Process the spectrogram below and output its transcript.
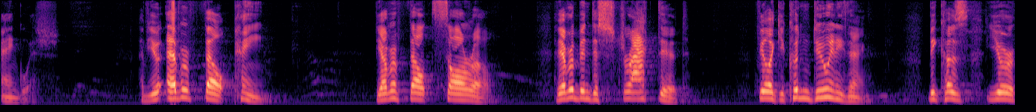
anguish? Have you ever felt pain? Have you ever felt sorrow? Have you ever been distracted? Feel like you couldn't do anything? because your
